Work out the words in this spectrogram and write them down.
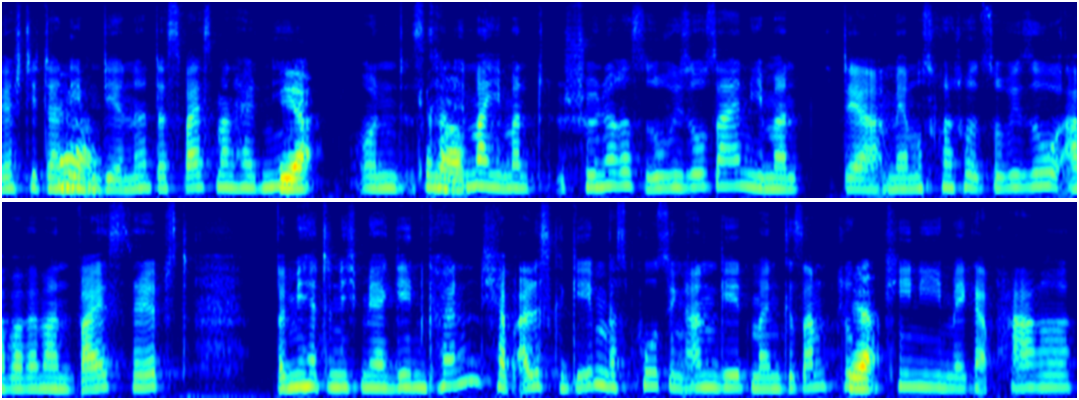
Wer steht da ja. neben dir, ne? Das weiß man halt nie. Ja. Und es genau. kann immer jemand Schöneres sowieso sein, jemand, der mehr Muskulatur hat sowieso, aber wenn man weiß selbst, bei mir hätte nicht mehr gehen können. Ich habe alles gegeben, was Posing angeht, mein Gesamtlook, ja. Bikini, Make-up, Haare,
